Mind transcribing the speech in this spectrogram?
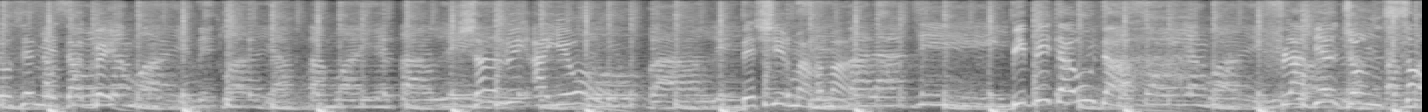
José Médabé, Jean-Louis Ayeo, Béchir Mahama, Bibi Daouda, Flavien Johnson.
